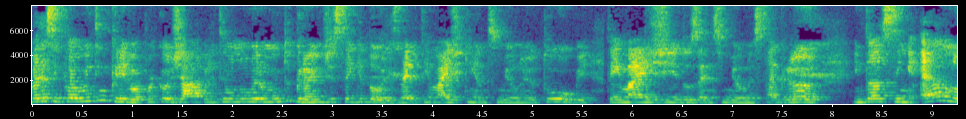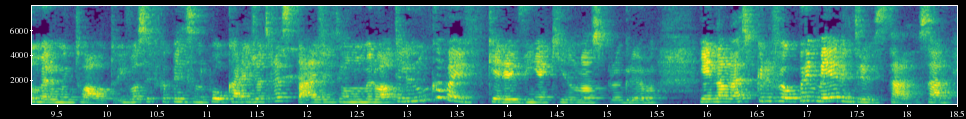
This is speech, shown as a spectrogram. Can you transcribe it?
Mas assim, foi muito incrível, porque o Japa ele tem um número muito grande de seguidores, né? Ele tem mais de 500 mil no YouTube, tem mais de 200 mil no Instagram. Então, assim, é um número muito alto. E você fica pensando, pô, o cara é de outra cidade, ele tem um número alto, ele nunca vai querer vir aqui no nosso programa. E ainda mais porque ele foi o primeiro entrevistado, sabe?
